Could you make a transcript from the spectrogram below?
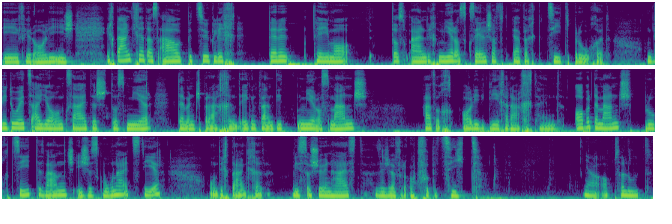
Ehe für alle ist. Ich denke, dass auch bezüglich dieser Thema, dass eigentlich wir als Gesellschaft einfach Zeit brauchen. Und wie du jetzt auch Jan gesagt hast, dass wir dementsprechend irgendwann die, wir als Mensch einfach alle die gleichen Rechte haben. Aber der Mensch braucht Zeit, der Mensch ist ein Gewohnheitstier und ich denke, wie es so schön heißt, es ist eine Frage von der Zeit. Ja, absolut.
